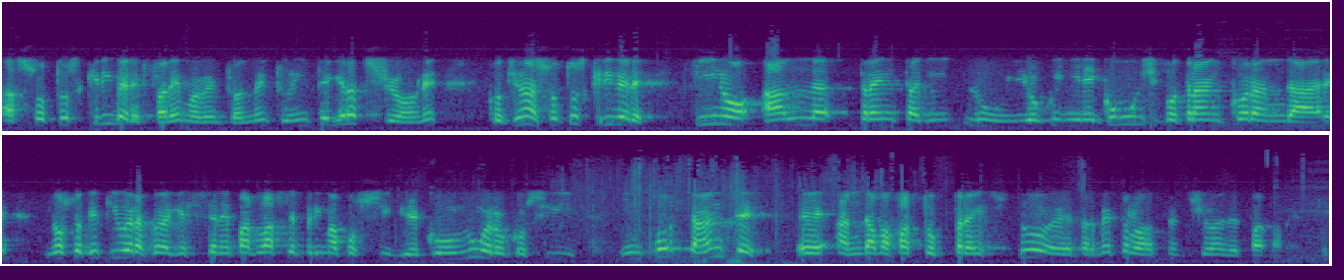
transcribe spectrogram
a sottoscrivere faremo eventualmente un'integrazione, continuare a sottoscrivere fino al 30 di luglio, quindi nei comuni si potrà ancora andare. Il nostro obiettivo era quello che se ne parlasse prima possibile, con un numero così importante eh, andava fatto presto eh, per metterlo all'attenzione del Parlamento.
